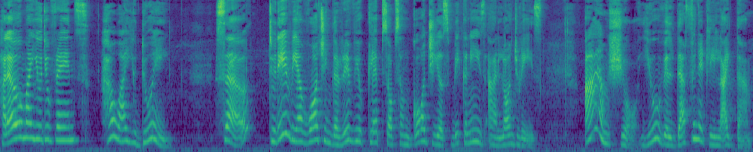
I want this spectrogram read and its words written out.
Hello, my YouTube friends. How are you doing? So, today we are watching the review clips of some gorgeous bikinis and lingeries. I am sure you will definitely like them.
